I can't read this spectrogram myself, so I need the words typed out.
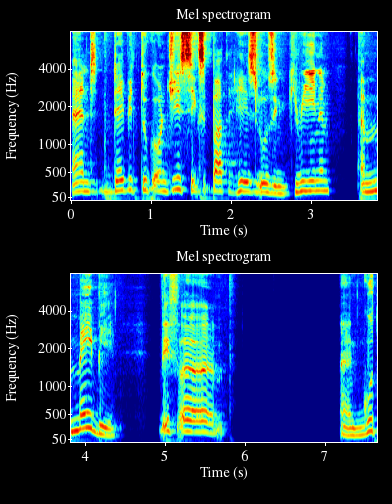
And David took on g6, but he's losing queen. And maybe with a, a good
